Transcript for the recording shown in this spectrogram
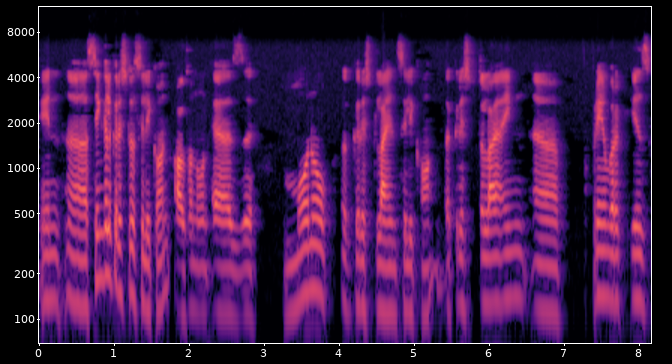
in single crystal silicon also known as monocrystalline silicon. The crystalline framework is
